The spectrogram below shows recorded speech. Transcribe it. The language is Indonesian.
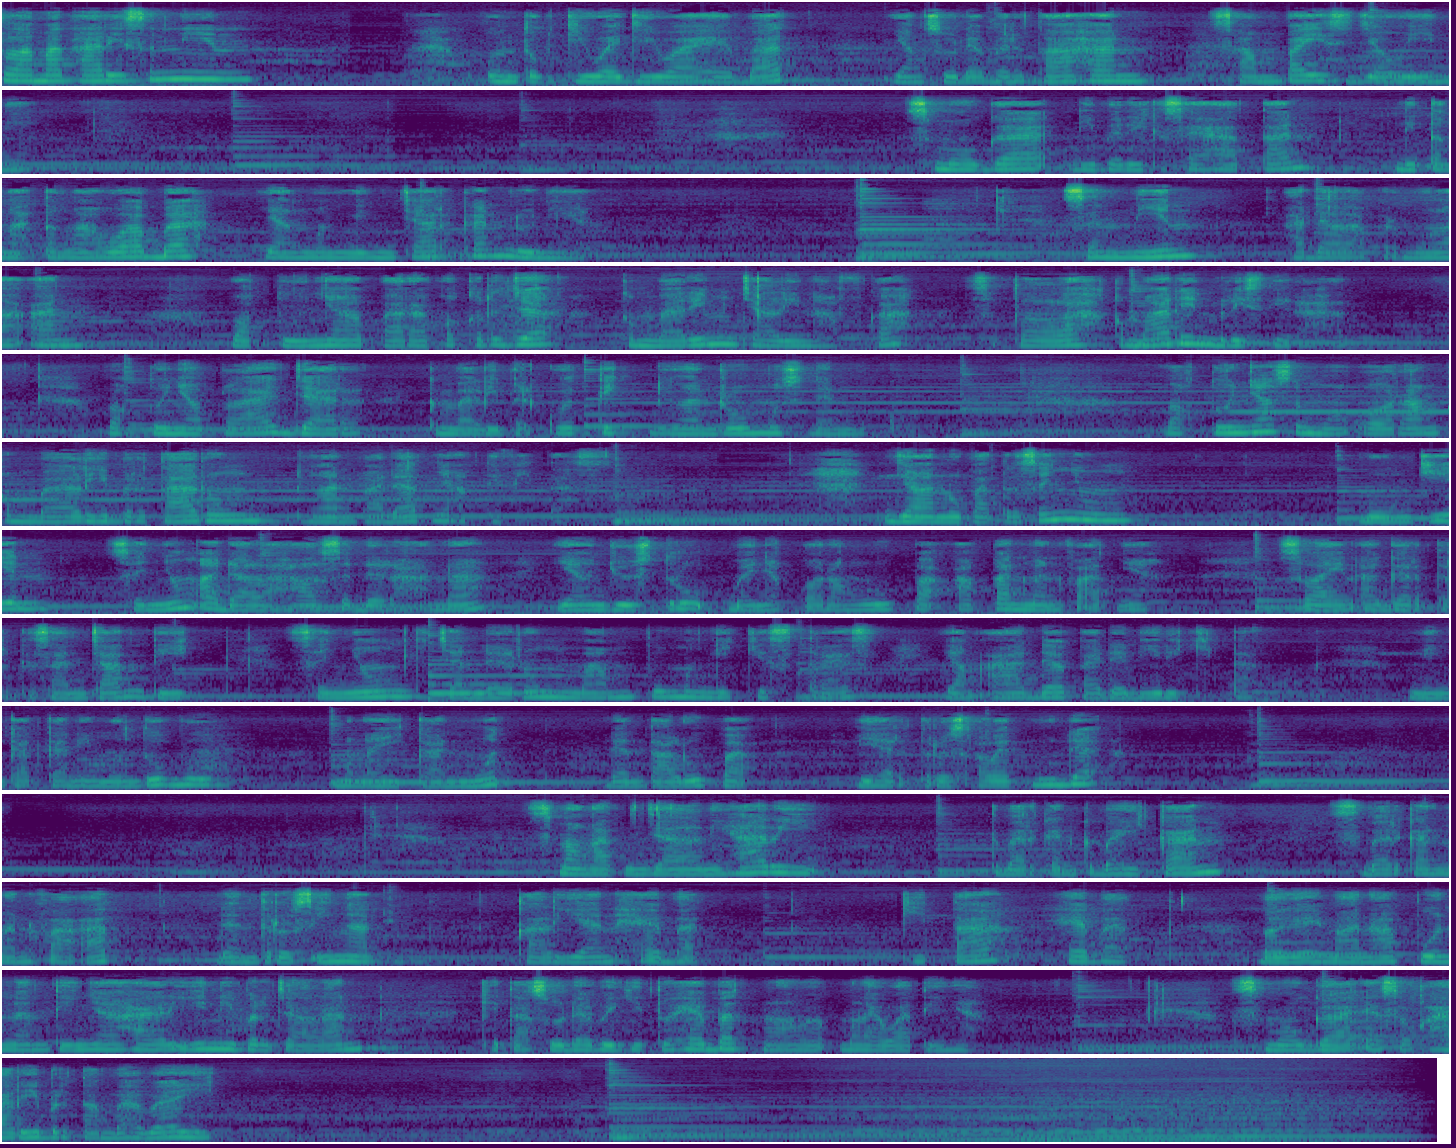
Selamat hari Senin untuk jiwa-jiwa hebat yang sudah bertahan sampai sejauh ini. Semoga diberi kesehatan di tengah-tengah wabah yang menggencarkan dunia. Senin adalah permulaan, waktunya para pekerja kembali mencari nafkah setelah kemarin beristirahat. Waktunya pelajar kembali berkutik dengan rumus dan buku. Waktunya semua orang kembali bertarung dengan padatnya aktivitas. Jangan lupa tersenyum. Mungkin senyum adalah hal sederhana yang justru banyak orang lupa akan manfaatnya. Selain agar terkesan cantik, senyum cenderung mampu mengikis stres yang ada pada diri kita, meningkatkan imun tubuh, menaikkan mood, dan tak lupa biar terus awet muda. Semangat menjalani hari, tebarkan kebaikan, sebarkan manfaat, dan terus ingat, kalian hebat. Kita hebat. Bagaimanapun nantinya hari ini berjalan, kita sudah begitu hebat melewatinya. Semoga esok hari bertambah baik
